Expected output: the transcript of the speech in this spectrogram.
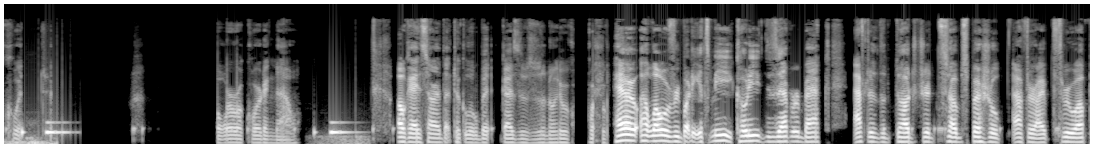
Quit. Oh, we're recording now. Okay, sorry that took a little bit, guys. This was annoying to record. Hey, hello everybody. It's me, Cody Zapper, back after the 100 sub special. After I threw up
